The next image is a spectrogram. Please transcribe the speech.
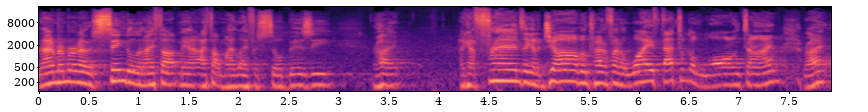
Man, I remember when I was single and I thought, man, I thought my life was so busy, right? I got friends, I got a job, I'm trying to find a wife. That took a long time, right?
